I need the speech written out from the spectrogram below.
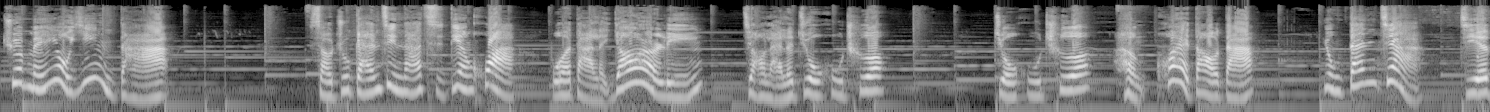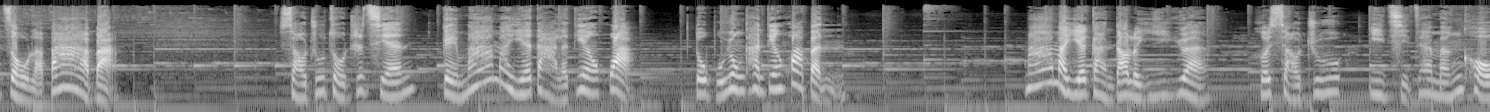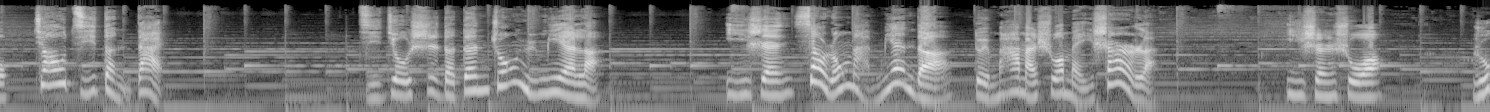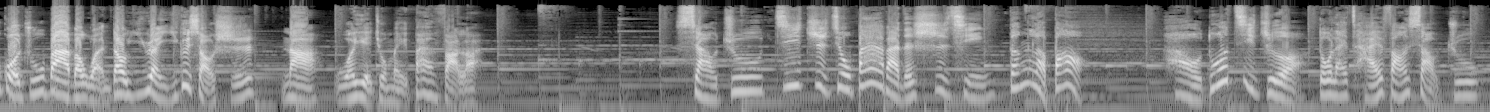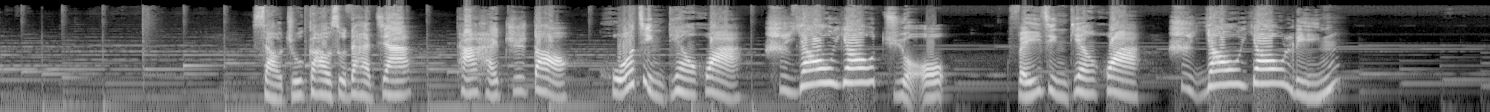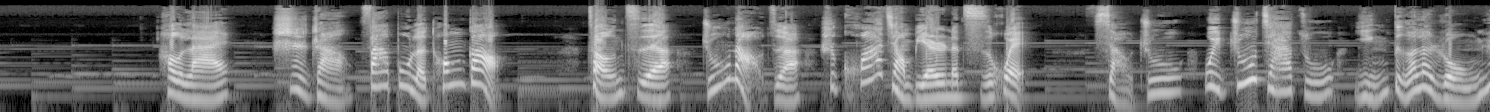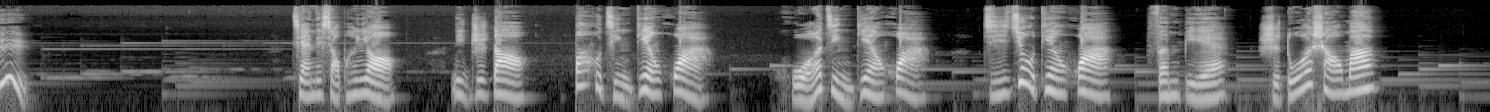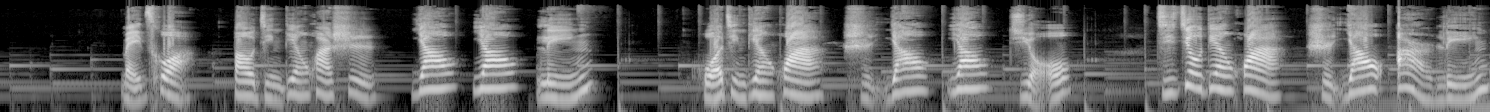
却没有应答。小猪赶紧拿起电话拨打了幺二零，叫来了救护车。救护车很快到达，用担架接走了爸爸。小猪走之前，给妈妈也打了电话，都不用看电话本。妈妈也赶到了医院，和小猪一起在门口焦急等待。急救室的灯终于灭了，医生笑容满面的对妈妈说：“没事儿了。”医生说：“如果猪爸爸晚到医院一个小时。”那我也就没办法了。小猪机智救爸爸的事情登了报，好多记者都来采访小猪。小猪告诉大家，他还知道火警电话是幺幺九，匪警电话是幺幺零。后来。市长发布了通告，从此“猪脑子”是夸奖别人的词汇。小猪为猪家族赢得了荣誉。亲爱的小朋友，你知道报警电话、火警电话、急救电话分别是多少吗？没错。报警电话是幺幺零，火警电话是幺幺九，急救电话是幺二零。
